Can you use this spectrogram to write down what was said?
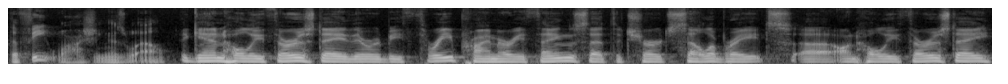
the feet washing as well. Again, Holy Thursday, there would be three primary things that the church celebrates uh, on Holy Thursday.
